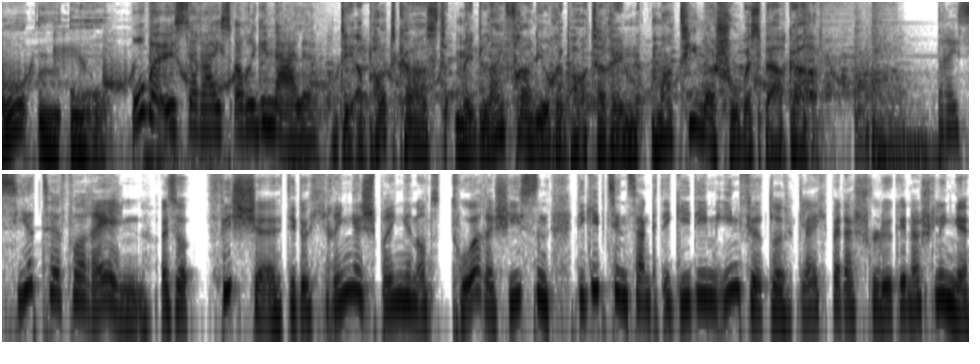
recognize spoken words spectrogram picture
OÖO. Oberösterreichs Originale. Der Podcast mit Live-Radio-Reporterin Martina Schobesberger. Dressierte Forellen, also Fische, die durch Ringe springen und Tore schießen, die gibt's in St. Egidi im Innviertel, gleich bei der Schlögener Schlinge.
